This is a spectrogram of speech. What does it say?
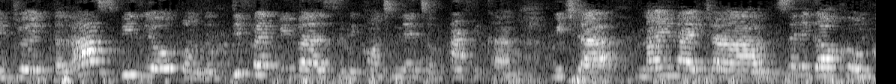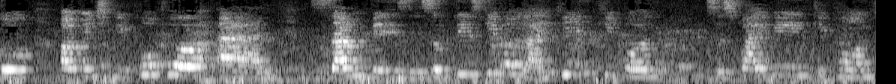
enjoyed the last video on the different rivers in the continent of Africa, which are Nile Niger, Senegal Congo, Orange Limpopo, and Zambezi. So please keep on liking, keep on subscribing, keep on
